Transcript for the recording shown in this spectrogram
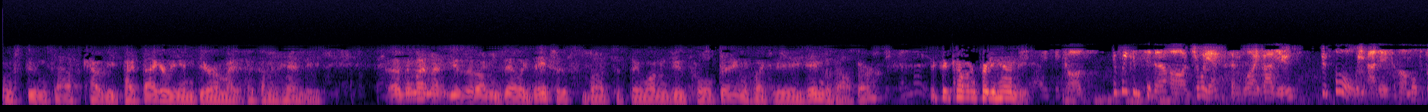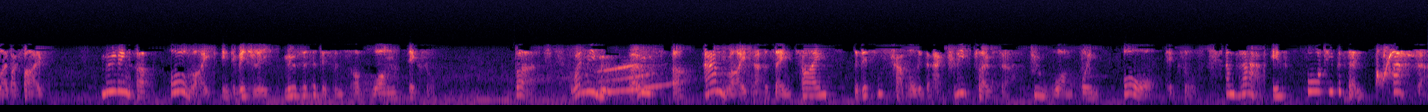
when students ask how the Pythagorean theorem might come in handy. Uh, they might not use it on a daily basis, but if they want to do cool things like be a game developer, it could come in pretty handy. Because if we consider our joy x and y values before we added our multiply by 5, moving up or right individually moves us a distance of 1 pixel. But when we move both up and right at the same time, the distance travelled is actually closer to 1.4 pixels, and that is 40% faster.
